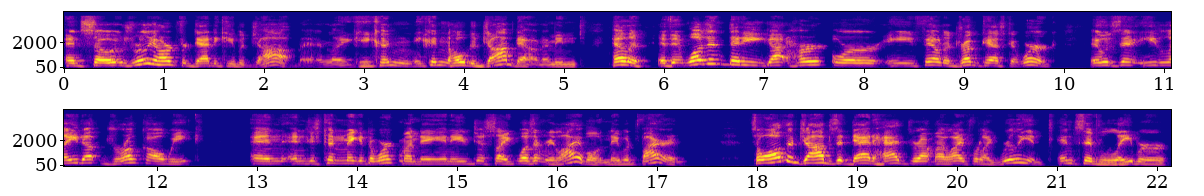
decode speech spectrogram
And so it was really hard for dad to keep a job, man. Like he couldn't he couldn't hold a job down. I mean, hell if, if it wasn't that he got hurt or he failed a drug test at work, it was that he laid up drunk all week and and just couldn't make it to work Monday and he just like wasn't reliable and they would fire him. So all the jobs that dad had throughout my life were like really intensive labor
